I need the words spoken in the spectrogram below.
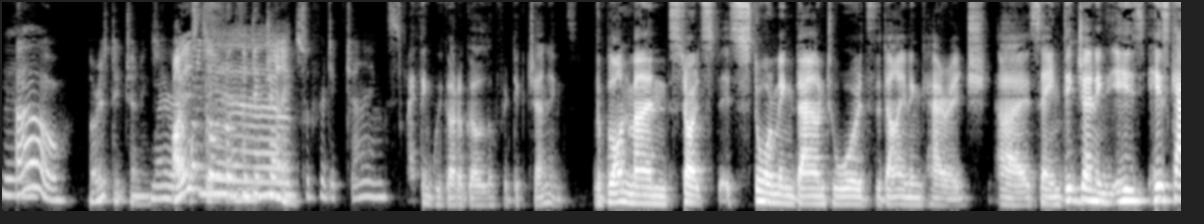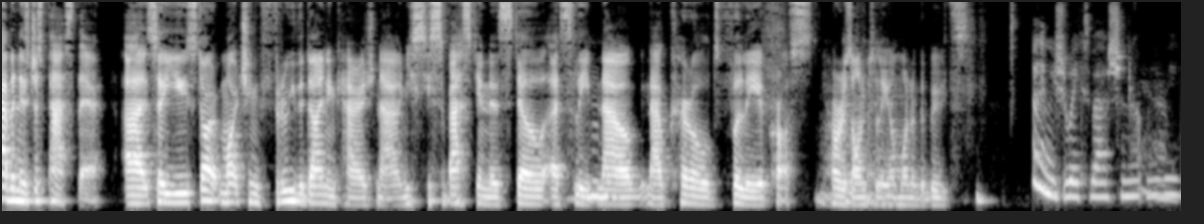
Yeah. Oh, Where is Dick Jennings? Where I want to go and look for Dick Jennings. Let's look for Dick Jennings. I think we gotta go look for Dick Jennings. The blonde man starts storming down towards the dining carriage, uh, saying, Dick Jennings, his, his cabin is just past there. Uh, so you start marching through the dining carriage now, and you see Sebastian is still asleep now, now curled fully across horizontally on one of the booths. I think we should wake Sebastian up, maybe.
